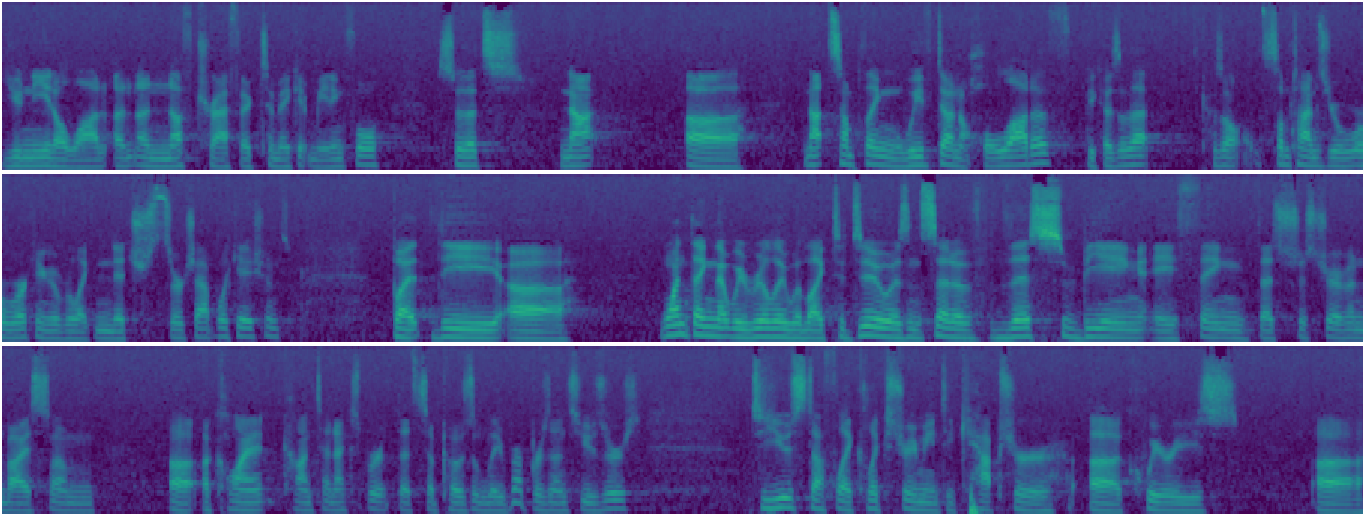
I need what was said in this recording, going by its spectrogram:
you need a lot en- enough traffic to make it meaningful. So that's not uh, not something we've done a whole lot of because of that. Because sometimes we're working over like niche search applications. But the uh, one thing that we really would like to do is instead of this being a thing that's just driven by some uh, a client content expert that supposedly represents users, to use stuff like clickstreaming to capture uh, queries uh,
